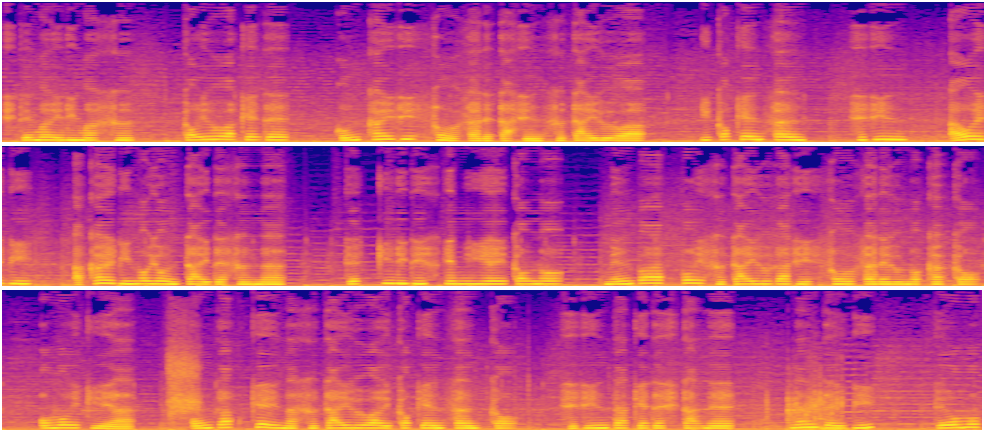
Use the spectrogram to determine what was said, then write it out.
してまいります。というわけで、今回実装された新スタイルは、 ITOKENさん、詩人、青エビ、赤エビの4体ですな。てっきりディスティニー8のメンバーっぽいスタイルが実装されるのかと思いきや、音楽系なスタイルは ITOKENさんと詩人だけでしたね。なんでエビ？って思っ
